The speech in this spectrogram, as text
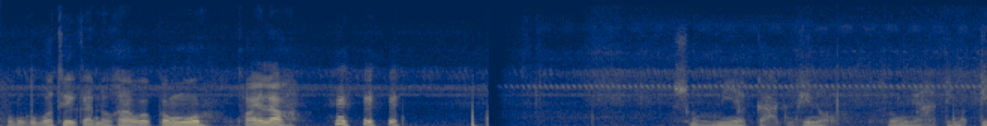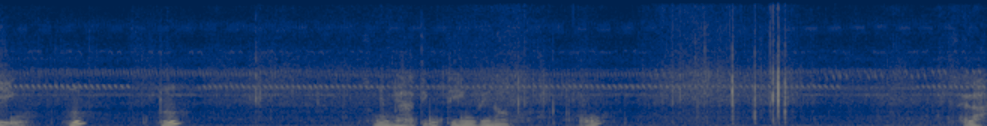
ผมก็บ่ถือกันหรอกครับก็งูถอยแล้วส่งมีอากาศพี่น้องส่งหยาติงติงๆหึหึส่งหยาติงติงๆพี่น้องโอ้ใช่ล่ะ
